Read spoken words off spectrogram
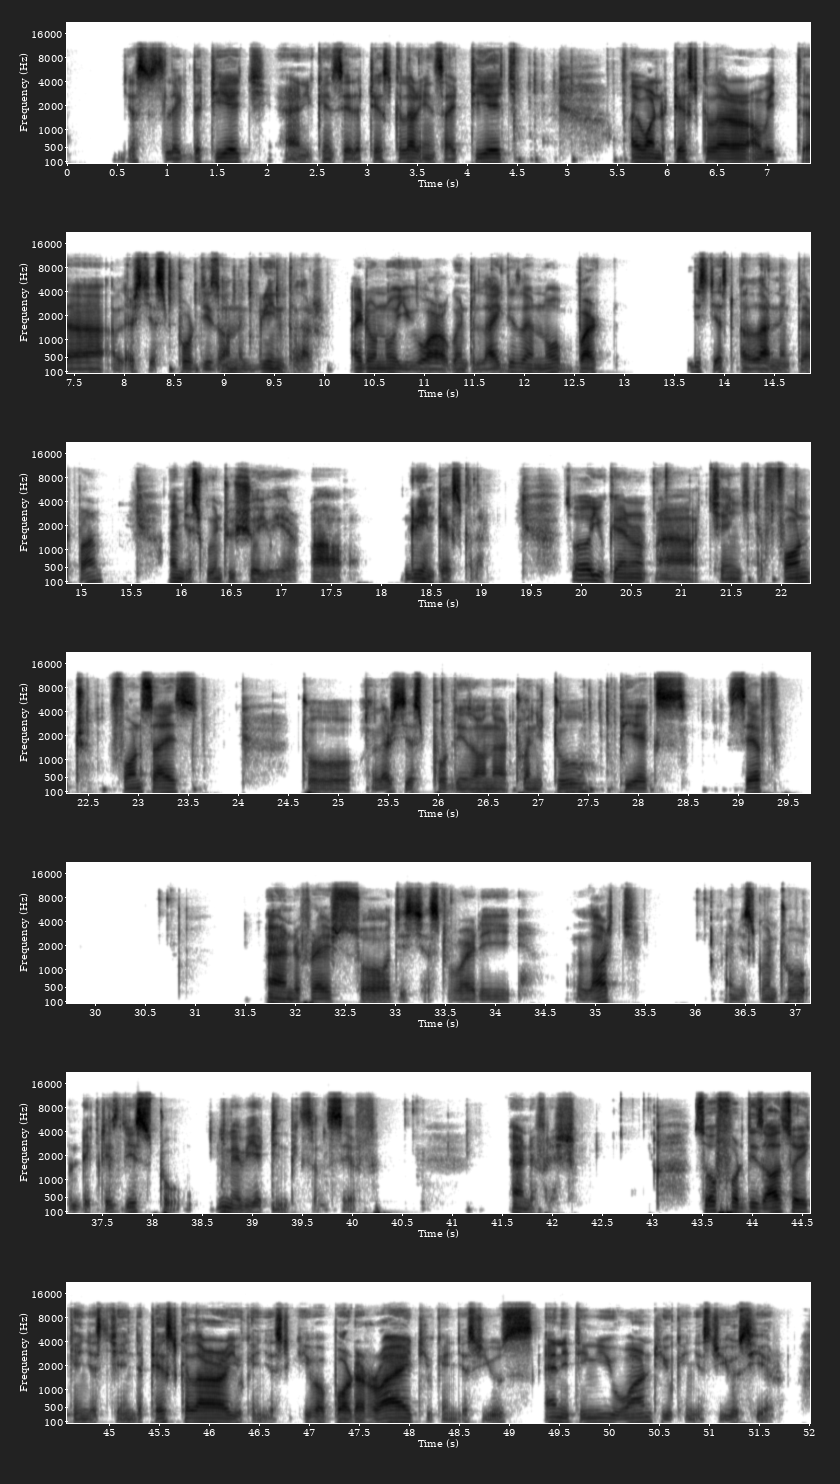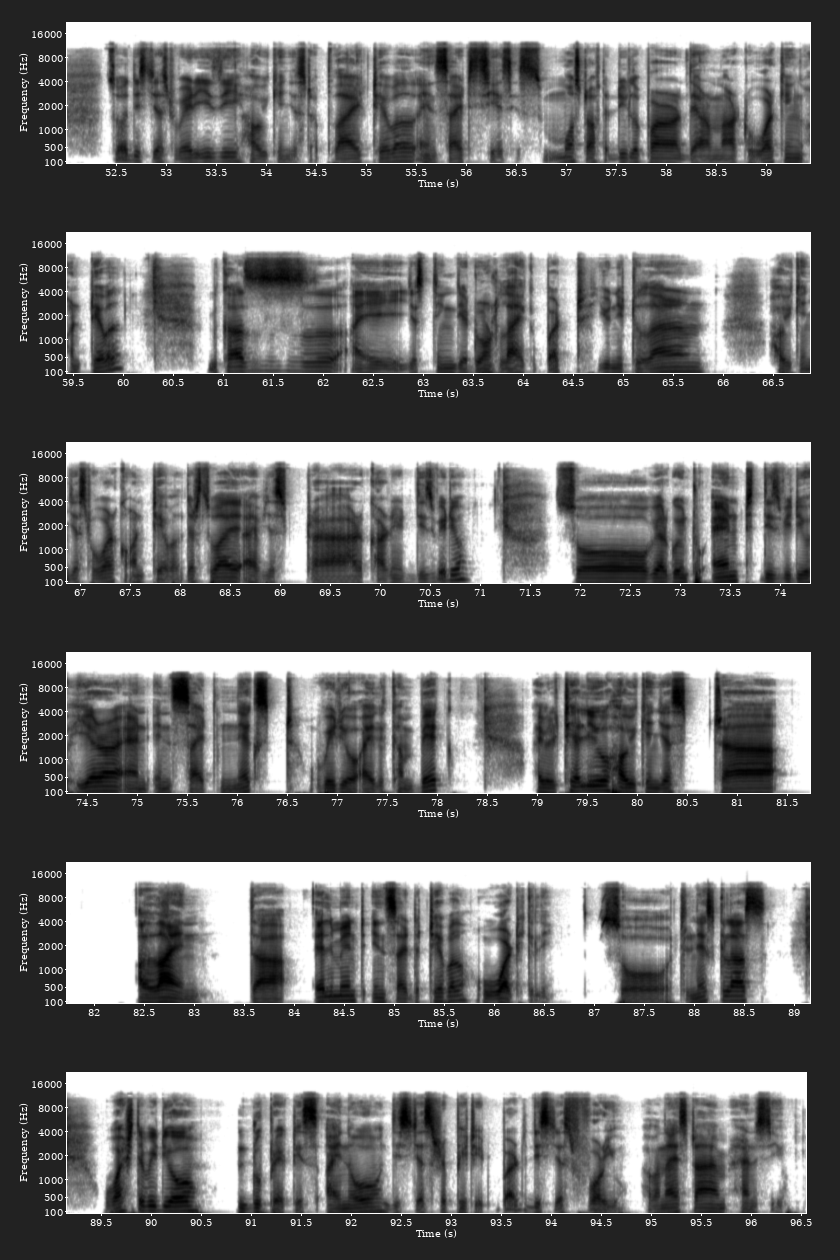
Just select the th and you can say the text color inside th i want a text color with uh, let's just put this on the green color. I don't know you are going to like this or no but this is just a learning platform. I'm just going to show you here uh, green text color. So you can uh, change the font font size to let's just put this on a 22 px safe and refresh. So this just very large. I'm just going to decrease this to maybe 18 pixels safe and refresh so for this also you can just change the text color you can just give a border right you can just use anything you want you can just use here. So this is just very easy how you can just apply table inside css most of the developer they are not working on table because i just think they don't like but you need to learn how you can just work on table. That's why i have just uh, recorded this video so we are going to end this video here and inside next video i will come back. I will tell you how you can just uh, align the element inside the table vertically. So till next class watch the video do practice. I know this just repeated but this just for you. Have a nice time and see you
